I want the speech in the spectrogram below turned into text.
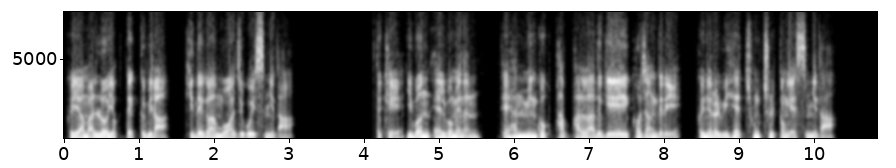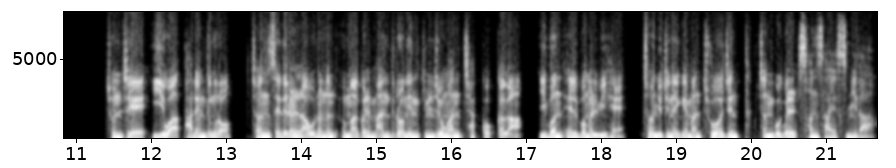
그야말로 역대급이라 기대가 모아지고 있습니다. 특히 이번 앨범에는 대한민국 팝 발라드계의 거장들이 그녀를 위해 총출동했습니다. 존재의 이유와 바램 등으로 전 세대를 아우르는 음악을 만들어낸 김종환 작곡가가 이번 앨범을 위해 전유진에게만 주어진 특전곡을 선사했습니다.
